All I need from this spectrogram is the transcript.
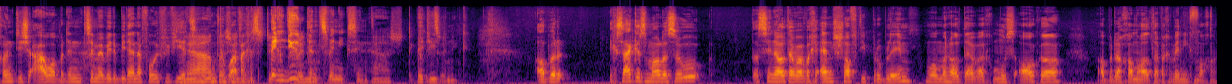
könntest auch, aber dann sind wir wieder bei diesen 45 Ja, Minuten, die einfach ein ein Stück zu bedeutend wenig. zu wenig sind. Ja, dick zu Bedeutend. wenig. Aber ich sage es mal so, das sind halt auch einfach ernsthafte Probleme, wo man halt einfach muss angehen aber da kann man halt einfach wenig machen.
